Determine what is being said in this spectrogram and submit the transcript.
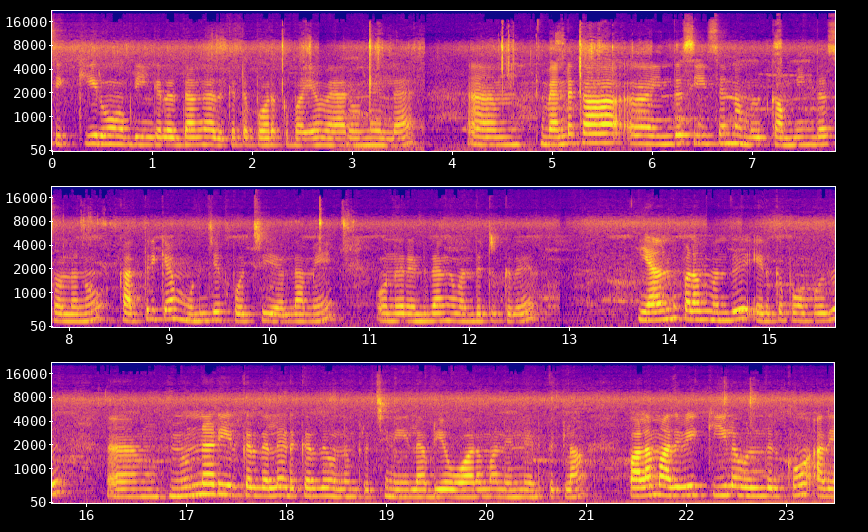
சிக்கிரும் அப்படிங்கிறது தாங்க அதுக்கிட்ட போகிறக்கு பயம் வேற ஒன்றும் இல்லை. வெண்டைக்காய் இந்த சீசன் நம்மளுக்கு கம்மின்னு தான் சொல்லணும். கத்திரிக்காய் முடிஞ்சே போச்சு எல்லாமே. ஒன்று ரெண்டு தாங்க வந்துட்டுருக்குது இழந்த பழம் வந்து எடுக்க போகும்போது முன்னாடி இருக்கிறதெல்லாம் எடுக்கிறது ஒன்றும் பிரச்சனை இல்லை. அப்படியே ஓரமாக நின்று எடுத்துக்கலாம். பழம் அதுவே கீழே விழுந்திருக்கும். அதை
